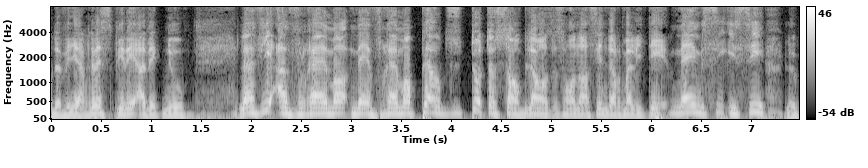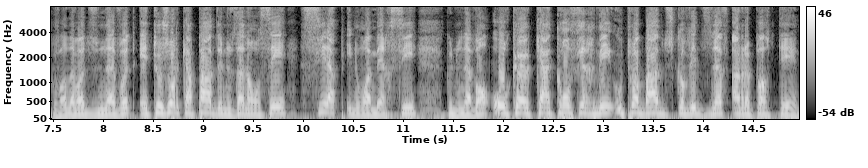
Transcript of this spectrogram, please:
de venir respirer avec nous. La vie a vraiment, mais vraiment perdu toute semblance de son ancienne normalité, même si ici, le gouvernement du Nunavut est toujours capable de nous annoncer, silap et noix merci, que nous n'avons aucun cas confirmé ou probable du COVID-19 à reporter.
